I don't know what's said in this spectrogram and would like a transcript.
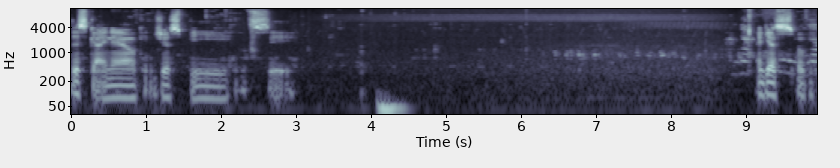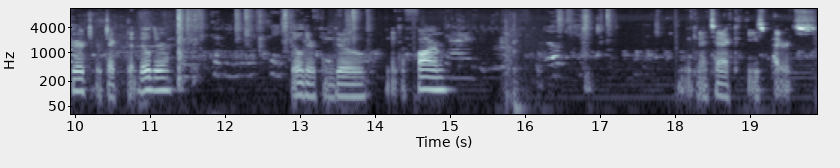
This guy now can just be, let's see. I guess over here to protect the builder. Builder can go make a farm. We can attack these pirates.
